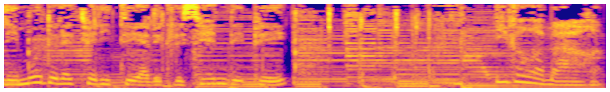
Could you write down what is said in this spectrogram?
Les mots de l'actualité avec le CNDP. Yvan Amar.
